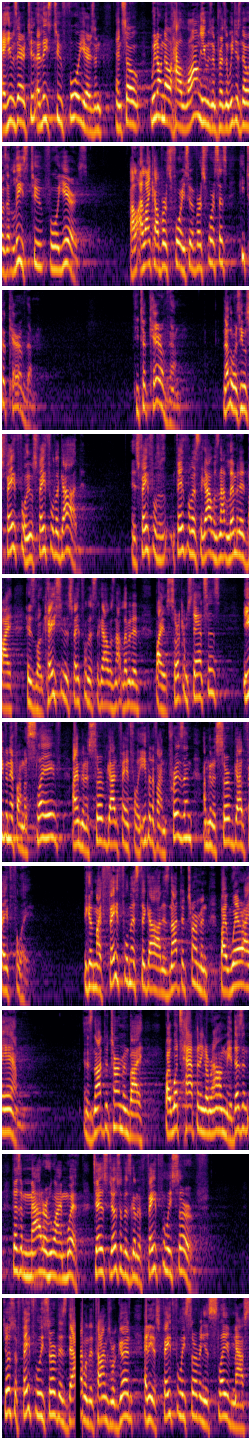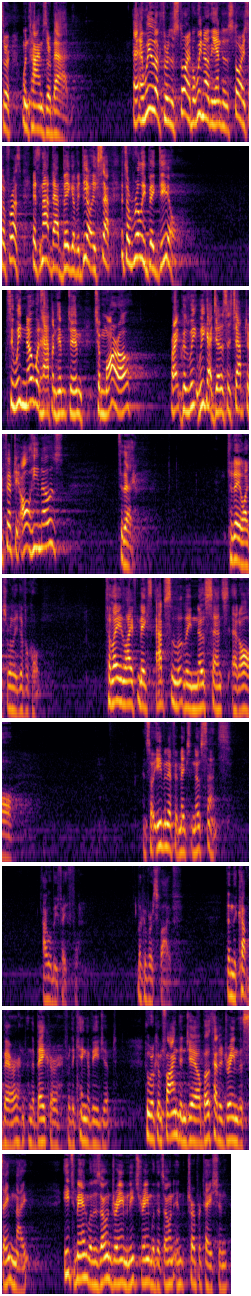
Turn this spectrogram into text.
Okay, he was there two, at least two full years. And, and so we don't know how long he was in prison. We just know it was at least two full years. I, I like how verse 4, you see what verse 4 says? He took care of them. He took care of them. In other words, he was faithful. He was faithful to God. His faithful, faithfulness to God was not limited by his location. His faithfulness to God was not limited by his circumstances. Even if I'm a slave, I'm going to serve God faithfully. Even if I'm in prison, I'm going to serve God faithfully. Because my faithfulness to God is not determined by where I am. And it's not determined by by what's happening around me. It doesn't, doesn't matter who I'm with. Joseph is going to faithfully serve. Joseph faithfully served his dad when the times were good, and he is faithfully serving his slave master when times are bad. And we look through the story, but we know the end of the story. So for us, it's not that big of a deal, except it's a really big deal. See, we know what happened to him, to him tomorrow, right? Because we, we got Genesis chapter 50. All he knows today. Today, life's really difficult. Today, life makes absolutely no sense at all. And so, even if it makes no sense, I will be faithful. Look at verse 5. Then the cupbearer and the baker for the king of Egypt, who were confined in jail, both had a dream the same night, each man with his own dream, and each dream with its own interpretation.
